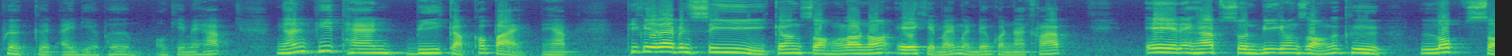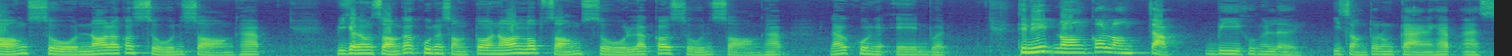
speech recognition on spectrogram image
เพื่อเกิดไอเดียเพิ่มโอเคไหมครับงั้นพี่แทน b กลับเข้าไปนะครับพี่ก็จะได้เป็น c กำลังสองของเราเนาะ a เขียนไว้เหมือนเดิมก่อนนะครับ a นะครับส่วน b กำลังสองก็คือลบ2 0เนาะแล้วก็0 2ครับ b กำลังสองก็คูณกัน2ตัวเนาะลบ2 0แล้วก็0 2ครับ แล้วคูณกับ a inverse ทีนี้น้องก็ลองจับ b คูณกันเลยอีก2ตัวตรงกลางนะครับอะ c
